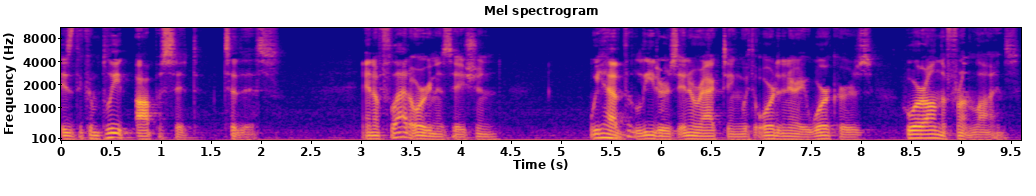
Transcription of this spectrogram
is the complete opposite to this. In a flat organization, we have the leaders interacting with ordinary workers who are on the front lines,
